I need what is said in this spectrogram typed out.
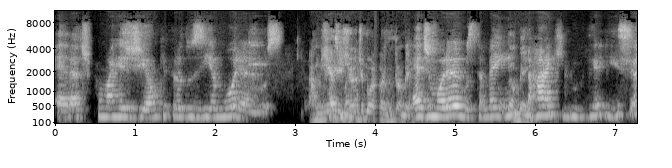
era tipo uma região que produzia morangos. A minha região é de morango também. É de morangos também? Também. Ai, que delícia.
